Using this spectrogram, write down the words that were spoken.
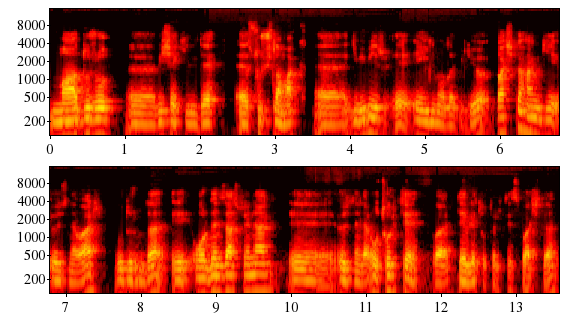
mağduru e, bir şekilde e, suçlamak e, gibi bir e, eğilim olabiliyor. Başka hangi özne var bu durumda? E, organizasyonel e, özneler, otorite var, devlet otoritesi başta.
